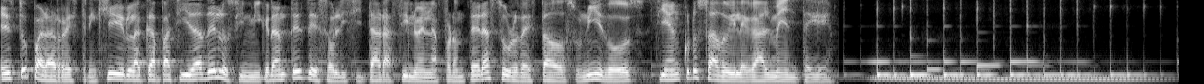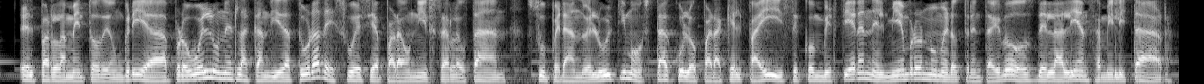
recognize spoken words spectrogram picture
esto para restringir la capacidad de los inmigrantes de solicitar asilo en la frontera sur de Estados Unidos si han cruzado ilegalmente. El Parlamento de Hungría aprobó el lunes la candidatura de Suecia para unirse a la OTAN, superando el último obstáculo para que el país se convirtiera en el miembro número 32 de la alianza militar.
